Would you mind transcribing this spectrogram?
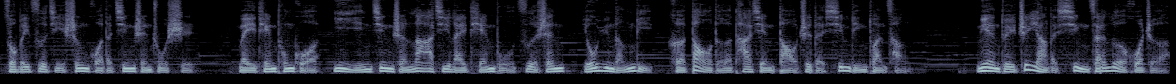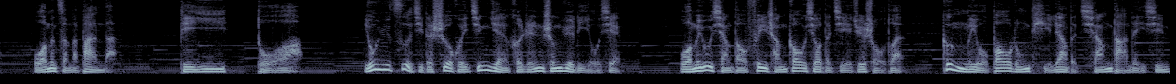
作为自己生活的精神注释，每天通过意淫精神垃圾来填补自身由于能力和道德塌陷导致的心灵断层。面对这样的幸灾乐祸者，我们怎么办呢？第一，躲。由于自己的社会经验和人生阅历有限，我没有想到非常高效的解决手段，更没有包容体谅的强大内心。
